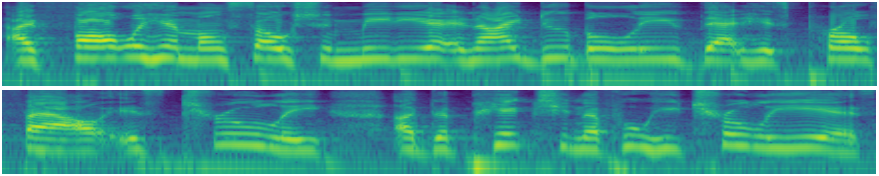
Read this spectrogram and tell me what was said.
I follow him on social media, and I do believe that his profile is truly a depiction of who he truly is.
